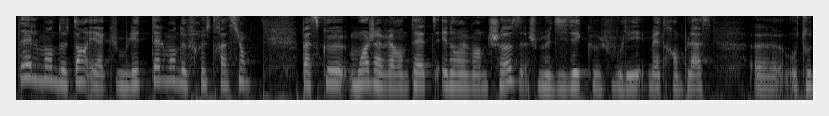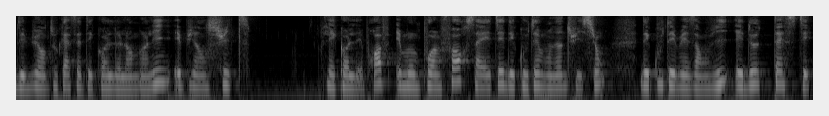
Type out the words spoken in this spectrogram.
tellement de temps et accumuler tellement de frustration parce que moi j'avais en tête énormément de choses. Je me disais que je voulais mettre en place euh, au tout début en tout cas cette école de langue en ligne et puis ensuite l'école des profs et mon point fort ça a été d'écouter mon intuition, d'écouter mes envies et de tester,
